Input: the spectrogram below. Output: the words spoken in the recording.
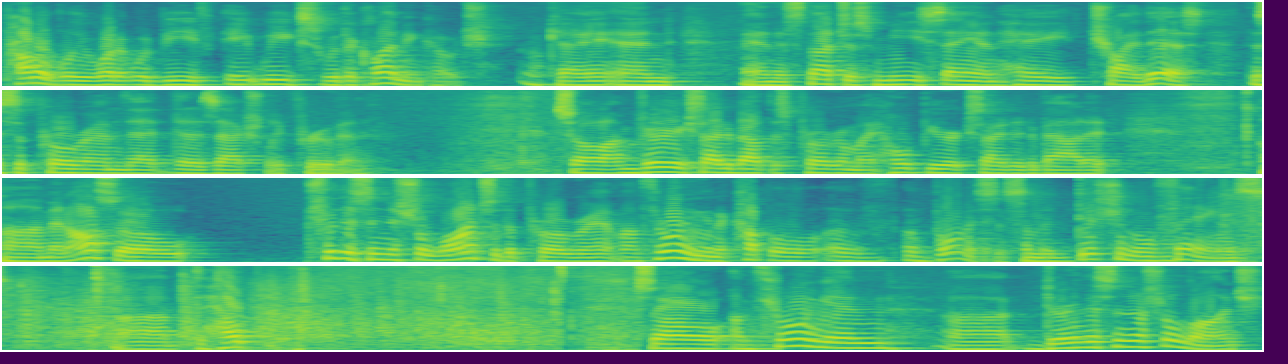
probably what it would be eight weeks with a climbing coach. Okay, and and it's not just me saying, hey, try this. This is a program that, that is actually proven. So I'm very excited about this program. I hope you're excited about it. Um, and also, for this initial launch of the program, I'm throwing in a couple of, of bonuses, some additional things uh, to help. So I'm throwing in, uh, during this initial launch,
